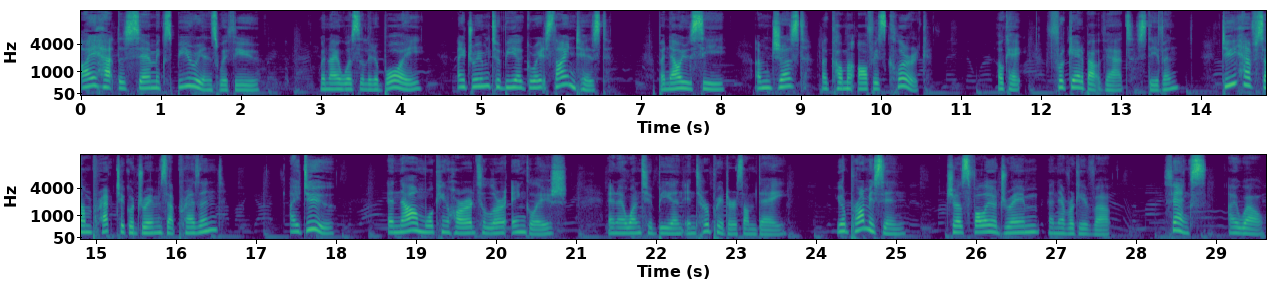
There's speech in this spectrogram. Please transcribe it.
I had the same experience with you. When I was a little boy, I dreamed to be a great scientist but now you see, I'm just a common office clerk. Okay, forget about that, Steven. Do you have some practical dreams at present? I do. And now I'm working hard to learn English, and I want to be an interpreter someday. You're promising. Just follow your dream and never give up. Thanks, I will.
